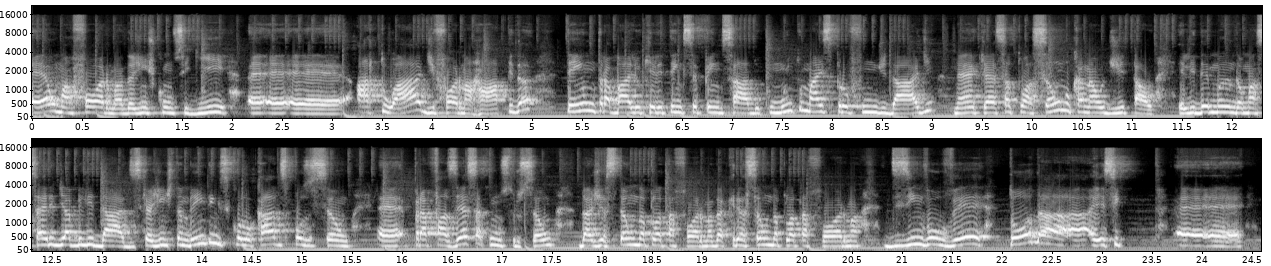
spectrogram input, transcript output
é uma forma da gente conseguir é, é, é, atuar de forma rápida. Tem um trabalho que ele tem que ser pensado com muito mais profundidade, né? Que é essa atuação no canal digital. Ele demanda uma série de habilidades que a gente também tem que se colocar à disposição é, para fazer essa construção da gestão da plataforma, da criação da plataforma, desenvolver toda esse é, é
